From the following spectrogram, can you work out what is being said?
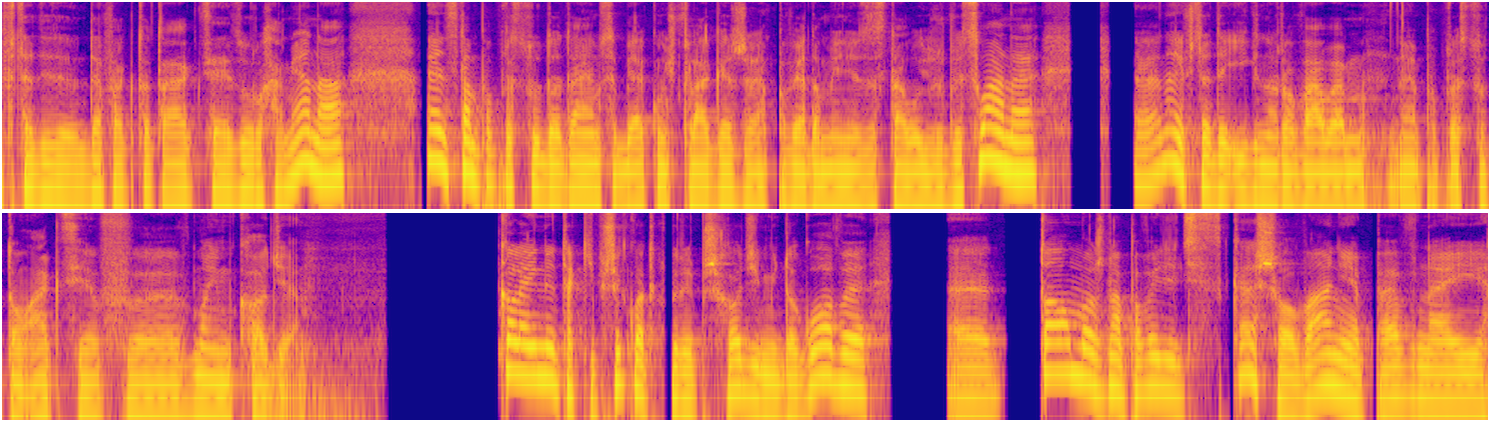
wtedy de facto ta akcja jest uruchamiana, więc tam po prostu dodałem sobie jakąś flagę, że powiadomienie zostało już wysłane no i wtedy ignorowałem e, po prostu tą akcję w, w moim kodzie. Kolejny taki przykład, który przychodzi mi do głowy, e, to można powiedzieć skeszowanie pewnej,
